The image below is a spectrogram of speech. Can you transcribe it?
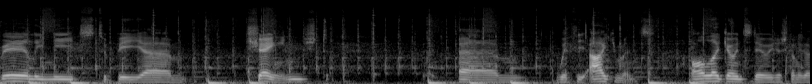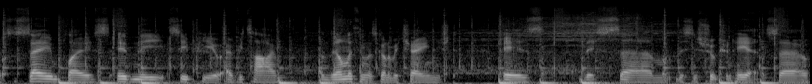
really needs to be um, changed um, with the arguments. All they're going to do is just going to go to the same place in the CPU every time, and the only thing that's going to be changed is this um, this instruction here. So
